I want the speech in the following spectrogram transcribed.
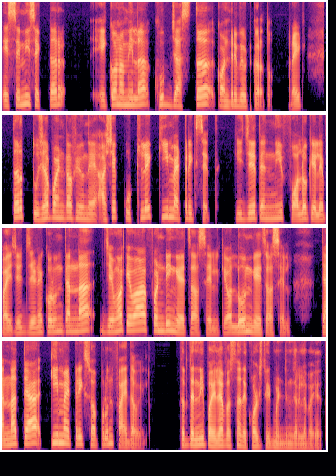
एस-एम-ई सेक्टर इकॉनॉमीला खूप जास्त कॉन्ट्रिब्यूट करतो, राइट? तर तुझ्या पॉइंट ऑफ व्ह्यूने असे कुठले की मॅट्रिक्स आहेत, की जे त्यांनी फॉलो केले पाहिजे, जेणेकरून त्यांना जेव्हा केव्हा फंडिंग घ्यायचं असेल किंवा लोन घ्यायचं असेल, त्यांना त्या की मॅट्रिक्स वापरून फायदा होईल? तर त्यांनी पहिल्यापासून रेकॉर्ड स्टेट मेंटेन करायला पाहिजेत.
